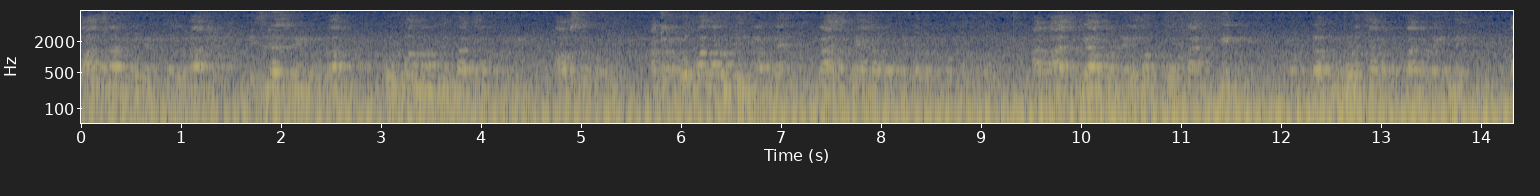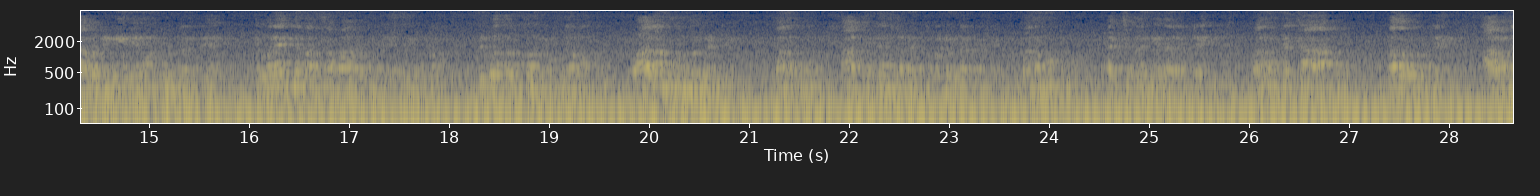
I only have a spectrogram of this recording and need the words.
పారిశ్రామికవేత్తలుగా బిజినెస్ పీపుల్గా రూపాంతరం చెందాల్సినటువంటి అవసరం ఉంది. అట్లా రూపాంతరం చెందినప్పుడే రాజకీయాలలో నిలదొక్కుకోగలుగుతాం. ఆ రాజకీయాల్లో నిలదొక్కుకోవడానికి డబ్బు కూడా చాలా ప్రధానమైంది. కాబట్టి నేనేమంటున్నానంటే ఎవరైతే మన సమాజంలో ఎదిగినో నిబద్ధతతో ఉన్నారో వాళ్ళను ముందు పెట్టి మనము ఆర్థికంగా వెనుకబడి ఉన్నటువంటి మనము ఖచ్చితంగా ఏదంటే మనకి చాలా పదవులు ఉంటాయి. ఆవరణ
